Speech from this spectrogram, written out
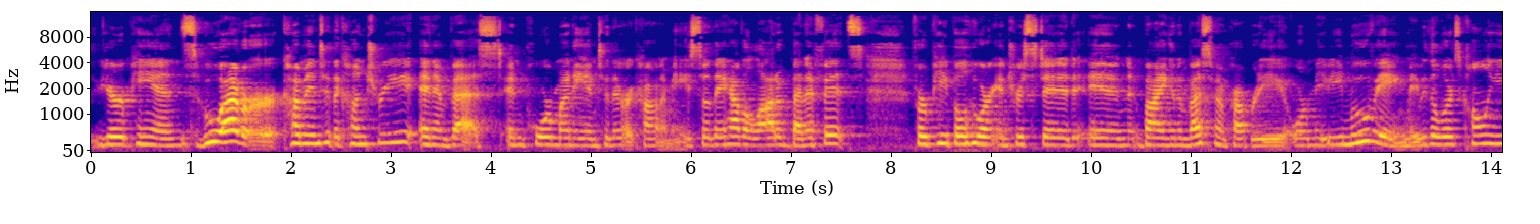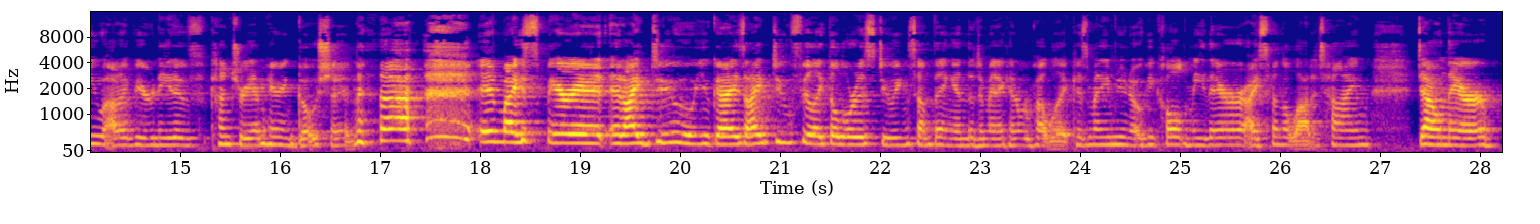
Europeans, whoever come into the country and invest and pour money into their economy. So they have a lot of benefits for people who are interested in buying an investment property or maybe moving. Maybe the Lord's calling you out of your native country. I'm hearing Goshen in my spirit. And I do, you guys, I do feel like the Lord is doing something in the Dominican Republic because many of you know he called me there. I spend a lot of time down there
